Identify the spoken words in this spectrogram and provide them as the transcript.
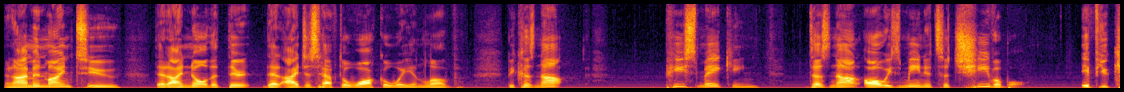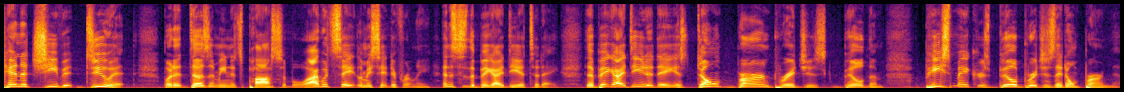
and I'm in mine too, that I know that they that I just have to walk away in love. Because not peacemaking does not always mean it's achievable. If you can achieve it, do it, but it doesn't mean it's possible. I would say, let me say it differently, and this is the big idea today. The big idea today is don't burn bridges, build them. Peacemakers build bridges, they don't burn them.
